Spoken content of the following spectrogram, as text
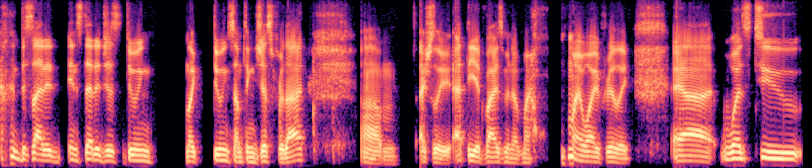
decided instead of just doing like doing something just for that, um, actually at the advisement of my my wife, really, uh, was to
